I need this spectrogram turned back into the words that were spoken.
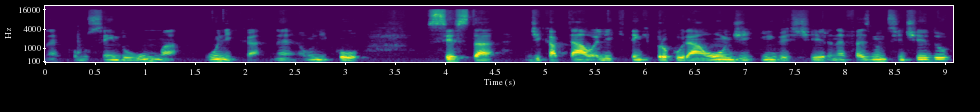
né, como sendo uma única, né, único cesta de capital ali que tem que procurar onde investir, né, faz muito sentido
